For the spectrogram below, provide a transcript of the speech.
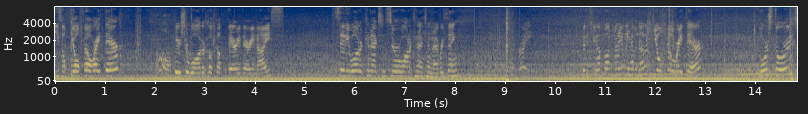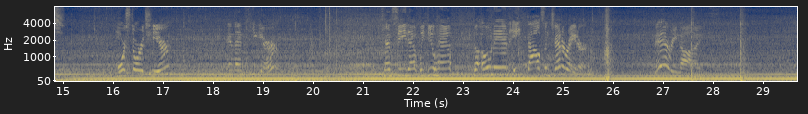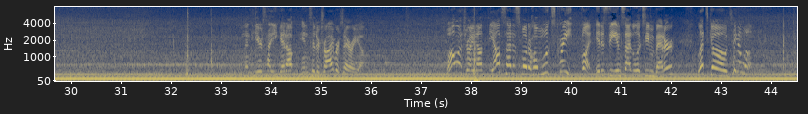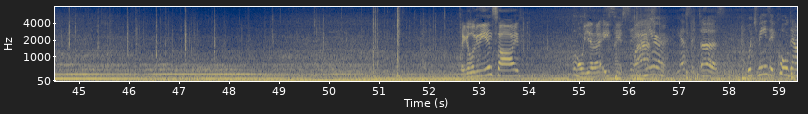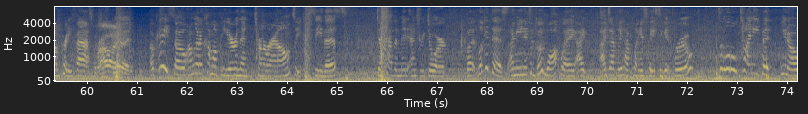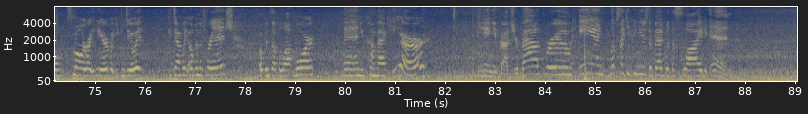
Diesel fuel fill right there. Oh. Here's your water hookup, very, very nice. City water connection, sewer water connection, and everything. All right. Finishing up on tonight, we have another fuel fill right there. More storage. More storage here. And then here, you can see that we do have the Onan 8000 generator. Very nice. And then here's how you get up into the driver's area. Well, up, the outside of this motorhome looks great, but it is the inside that looks even better. Let's go take a look. Take a look at the inside. Oh yeah, that AC is Nice here. Yes, it does. Which means it cooled down pretty fast, which Right. is good. Okay, so I'm gonna come up here and then turn around so you can see this. Does have a mid-entry door, but look at this. I mean, it's a good walkway. I I definitely have plenty of space to get through. It's a little tiny bit, you know, smaller right here, but you can do it. You can definitely open the fridge. Opens up a lot more. Then you come back here and you've got your bathroom and looks like you can use the bed with the slide in.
